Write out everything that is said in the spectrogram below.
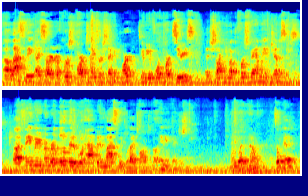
Uh, last week I started our first part. Today's our second part. It's going to be a four-part series, uh, just talking about the first family in Genesis. Uh, does anybody remember a little bit of what happened last week? What I talked about? Anything? Just anybody? No? It's okay.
